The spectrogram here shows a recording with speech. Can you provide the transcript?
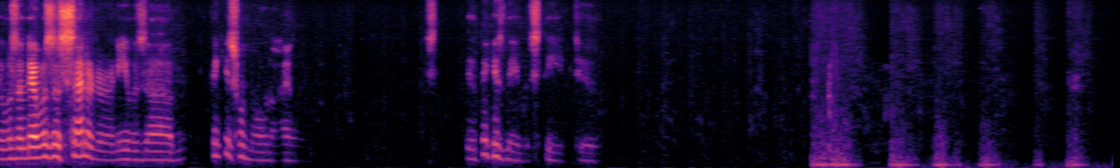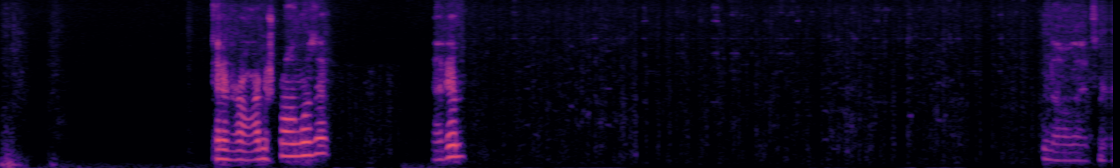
There was a there was a senator, and he was uh, I think he's from Rhode Island. I think his name was Steve too. Senator Armstrong, was it? that him? No, that's not.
